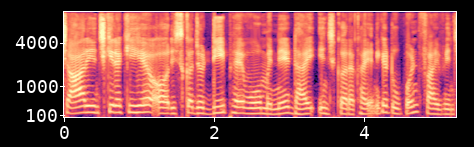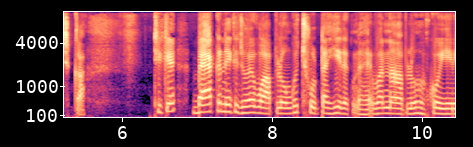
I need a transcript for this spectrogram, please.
चार इंच की रखी है और इसका जो डीप है, वो मैंने ढाई इंच का रखा है, यानी कि टू पॉइंट फाइव इंच का। ठीक है? बैक नेक जो है, वो आप लोगों को छोटा ही रखना है, वरना आप लोगों को ये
